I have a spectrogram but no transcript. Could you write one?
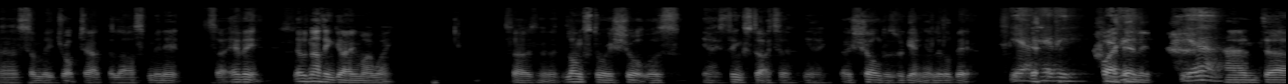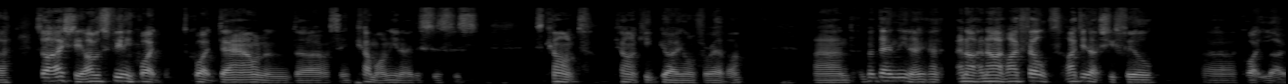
uh, somebody dropped out the last minute. So everything there was nothing going my way. So long story short was, yeah, things started to, you know, those shoulders were getting a little bit yeah heavy quite heavy. heavy. yeah and uh, so actually i was feeling quite quite down and uh, i was saying come on you know this is this, this can't can't keep going on forever and but then you know and i and i, I felt i did actually feel uh, quite low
